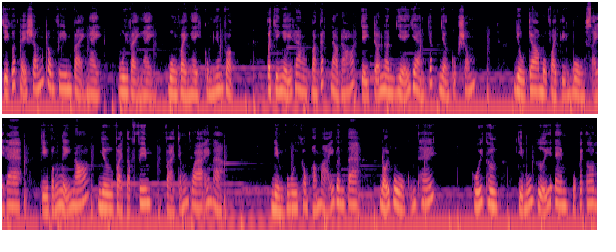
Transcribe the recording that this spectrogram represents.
Chị có thể sống trong phim vài ngày vui vài ngày, buồn vài ngày cùng nhân vật. Và chị nghĩ rằng bằng cách nào đó chị trở nên dễ dàng chấp nhận cuộc sống. Dù cho một vài chuyện buồn xảy ra, chị vẫn nghĩ nó như vài tập phim và chóng qua ấy mà. Niềm vui không ở mãi bên ta, nỗi buồn cũng thế. Cuối thư, chị muốn gửi em một cái ôm.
